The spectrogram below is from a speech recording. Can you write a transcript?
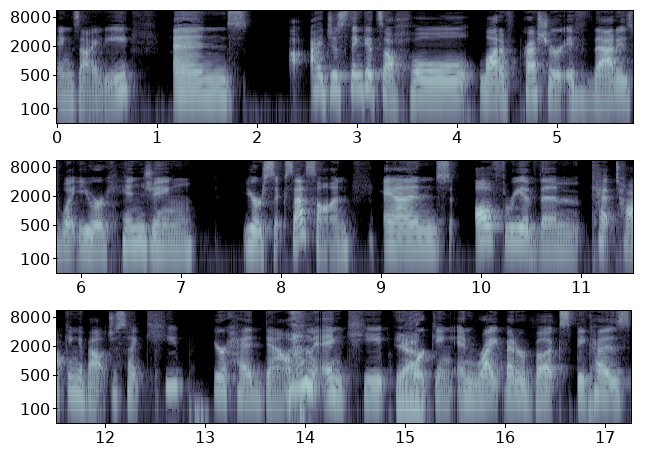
anxiety and I just think it's a whole lot of pressure if that is what you're hinging your success on. And all three of them kept talking about just like keep your head down and keep yeah. working and write better books because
